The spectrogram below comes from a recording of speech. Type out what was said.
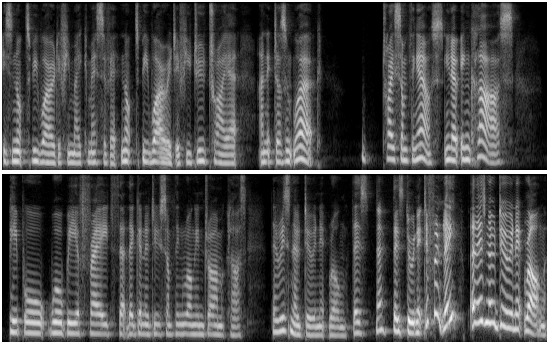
is not to be worried if you make a mess of it, not to be worried if you do try it and it doesn't work. Try something else. You know, in class, people will be afraid that they're going to do something wrong in drama class. There is no doing it wrong. There's no, there's doing it differently, but there's no doing it wrong.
